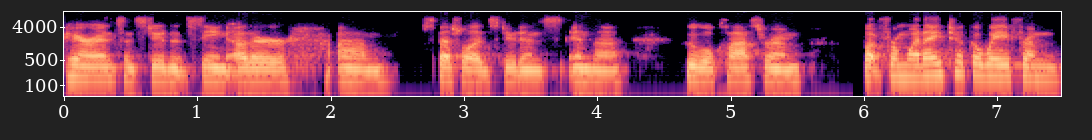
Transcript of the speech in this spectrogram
parents and students seeing other um, special ed students in the Google Classroom. But from what I took away from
